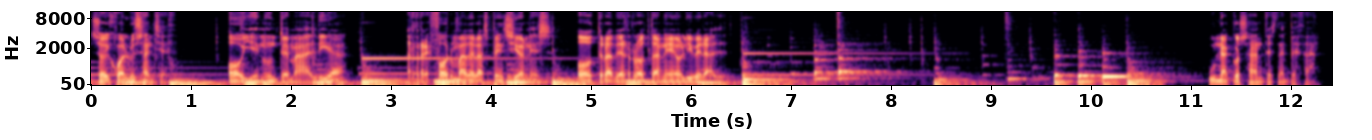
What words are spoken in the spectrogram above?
Soy Juan Luis Sánchez. Hoy en un tema al día, reforma de las pensiones, otra derrota neoliberal. Una cosa antes de empezar.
